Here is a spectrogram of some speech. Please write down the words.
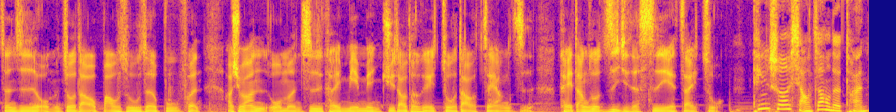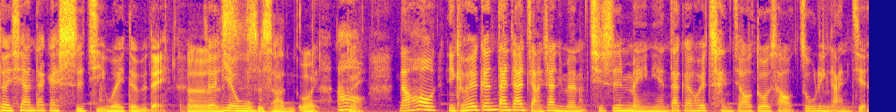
甚至我们做到包租这部分。啊，希望我们是可以面面俱到，都可以做到这样子，可以当做自己的事业在做。听说小赵的团队现在大概十几位，对不对？呃，这业务十三位。哦，对。然后你可不可以跟大家讲一下，你们其实每年大概会成交多少租赁案件？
